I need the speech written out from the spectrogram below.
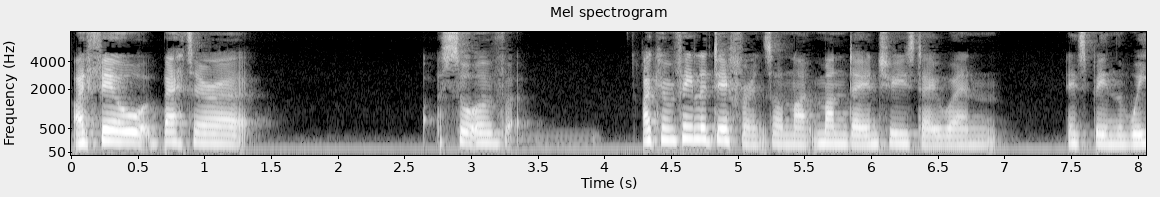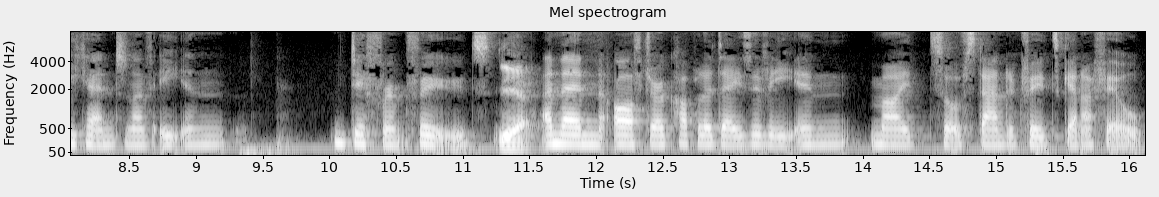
I feel better. At, sort of, I can feel a difference on like Monday and Tuesday when it's been the weekend and I've eaten different foods. Yeah. And then after a couple of days of eating my sort of standard foods again, I feel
